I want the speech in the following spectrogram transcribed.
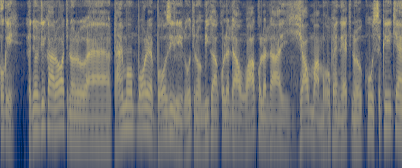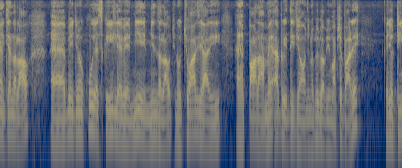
โอเคကျွန်တော်ဒီကတော့ကျွန်တော်တို့အဲ diamond ပေါ်တဲ့ဘောစီတွေတို့ကျွန်တော်မီဂါကောလက်တာဝါကောလက်တာရောက်မှမဟုတ်ဘဲနဲ့ကျွန်တော်တို့ကိုယ်စကေးချမ်းချမ်းသလောက်အဲပြီးရင်ကျွန်တော်ကိုယ့်ရဲ့စကေး level မြင့်မြင့်သလောက်ကျွန်တော်ကြွားစရာတွေအဲပါလာမဲ့ upgrade အသေးချောင်းကျွန်တော်ပြပြပေးမှာဖြစ်ပါတယ်။ကျွန်တော်ဒီ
